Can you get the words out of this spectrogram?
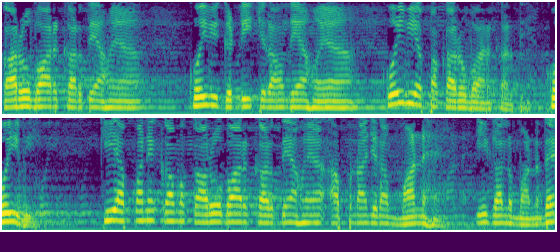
ਕਾਰੋਬਾਰ ਕਰਦਿਆਂ ਹੋਇਆਂ, ਕੋਈ ਵੀ ਗੱਡੀ ਚਲਾਉਂਦਿਆਂ ਹੋਇਆਂ, ਕੋਈ ਵੀ ਆਪਾਂ ਕਾਰੋਬਾਰ ਕਰਦੇ ਹਾਂ, ਕੋਈ ਵੀ। ਕਿ ਆਪਾਂ ਨੇ ਕੰਮ ਕਾਰੋਬਾਰ ਕਰਦਿਆਂ ਹੋਇਆਂ ਆਪਣਾ ਜਿਹੜਾ ਮਨ ਹੈ, ਇਹ ਗੱਲ ਮੰਨਦਾ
